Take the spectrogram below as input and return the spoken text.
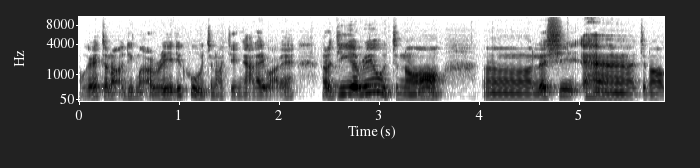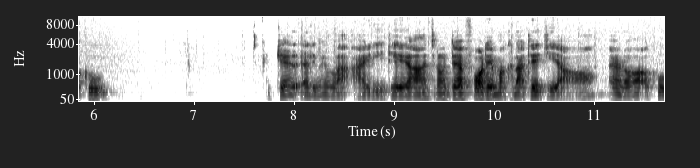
okay ကျွန်တော်အဒီမှာ array တစ်ခုကိုကျွန်တော်ကြီးညာလိုက်ပါတယ်အဲ့တော့ဒီ array ကိုကျွန်တော်အာလက်ရှိအဲကျွန်တော်အခု get element ပါ id ထဲကကျွန်တော် default ထဲမှာခဏထည့်ကြည့်အောင်အဲ့တော့အခု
